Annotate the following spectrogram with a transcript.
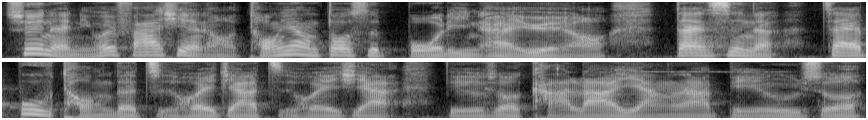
所以呢，你会发现哦，同样都是柏林爱乐哦，但是呢，在不同的指挥家指挥下，比如说卡拉扬啦，比如说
